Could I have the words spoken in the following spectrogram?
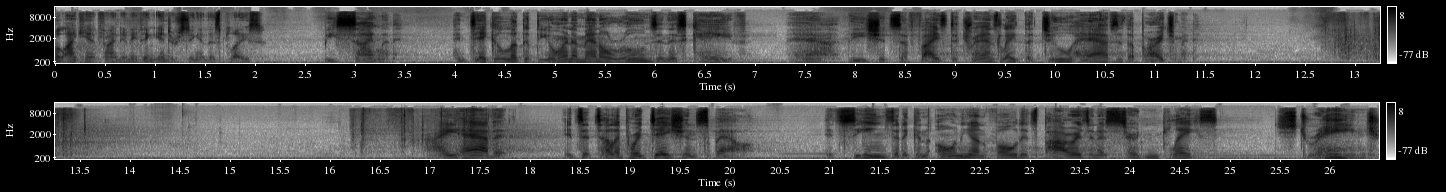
Well, I can't find anything interesting in this place. Be silent and take a look at the ornamental runes in this cave. Yeah, these should suffice to translate the two halves of the parchment. I have it. It's a teleportation spell. It seems that it can only unfold its powers in a certain place. Strange.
